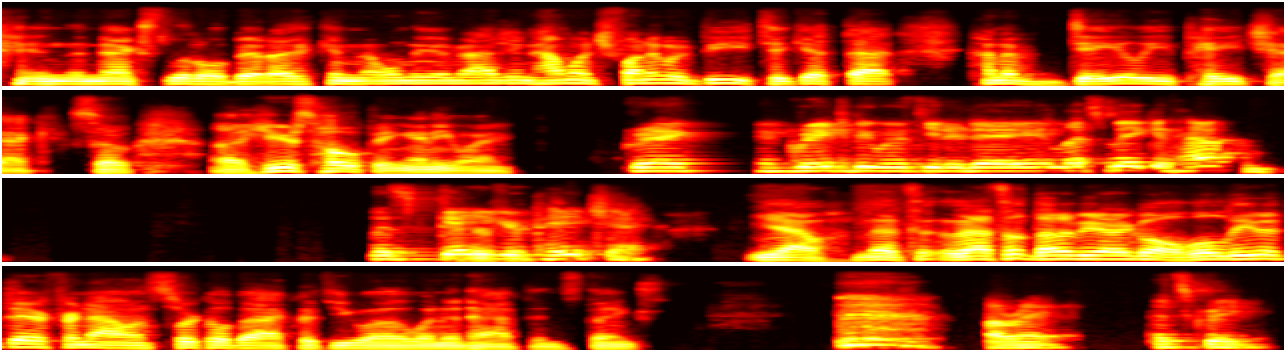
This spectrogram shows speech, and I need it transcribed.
in the next little bit. I can only imagine how much fun it would be to get that kind of daily paycheck. So uh, here's hoping, anyway. Greg, great to be with you today. Let's make it happen. Let's get Perfect. you your paycheck. Yeah, that's that's that'll be our goal. We'll leave it there for now and circle back with you uh, when it happens. Thanks. All right, that's great.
